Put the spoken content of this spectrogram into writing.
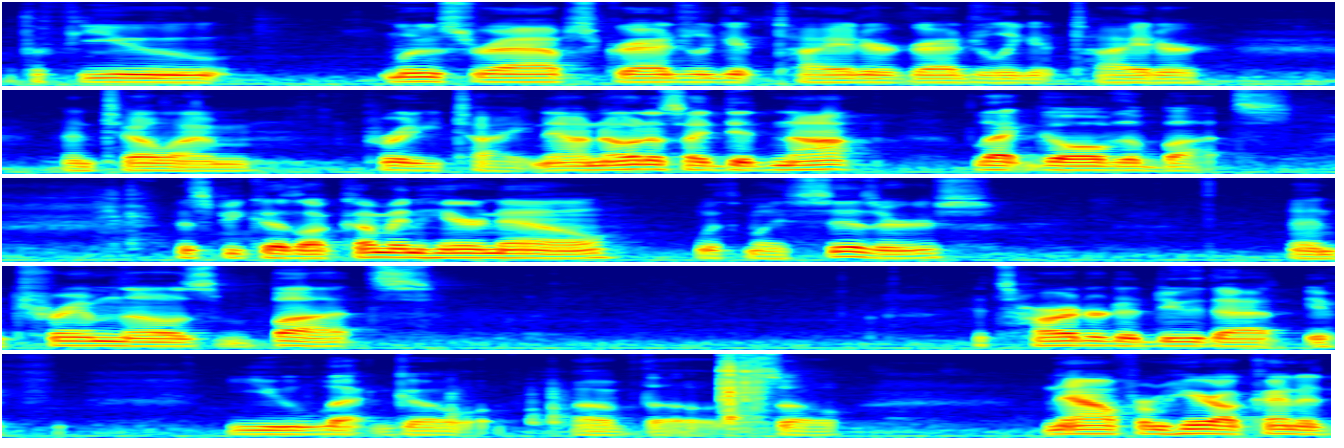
With a few loose wraps gradually get tighter gradually get tighter until I'm pretty tight. Now notice I did not let go of the butts. It's because I'll come in here now with my scissors and trim those butts it's harder to do that if you let go of those so now from here I'll kind of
